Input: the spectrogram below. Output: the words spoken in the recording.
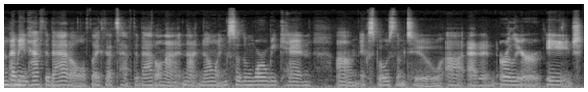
mm-hmm. i mean half the battle like that's half the battle not not knowing. So the more we can um, expose them to uh, at an earlier age,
